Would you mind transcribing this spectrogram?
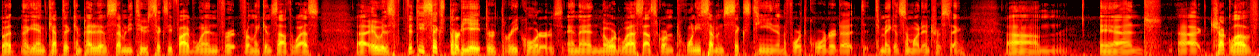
but again kept it competitive. 72-65 win for for Lincoln Southwest. Uh, it was 56-38 through three quarters, and then Millard West outscored 27-16 in the fourth quarter to to make it somewhat interesting. Um, and uh, Chuck Love,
